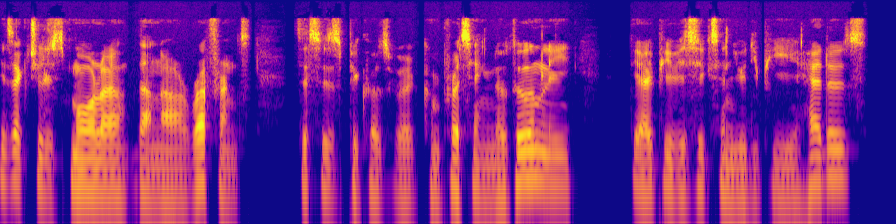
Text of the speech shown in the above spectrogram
is actually smaller than our reference. This is because we're compressing not only the IPv6 and UDP headers,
